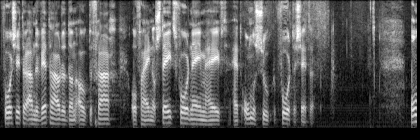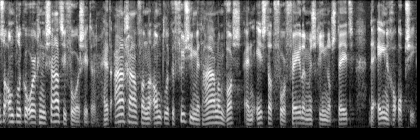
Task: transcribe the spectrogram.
Voorzitter, aan de wethouder dan ook de vraag of hij nog steeds voornemen heeft het onderzoek voor te zetten. Onze ambtelijke organisatievoorzitter. Het aangaan van een ambtelijke fusie met Haarlem was en is dat voor velen misschien nog steeds de enige optie.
